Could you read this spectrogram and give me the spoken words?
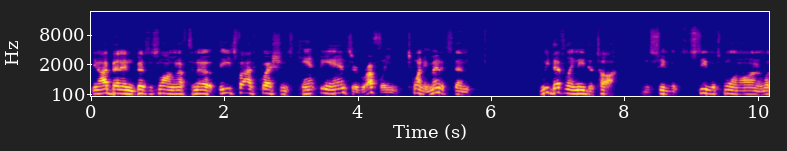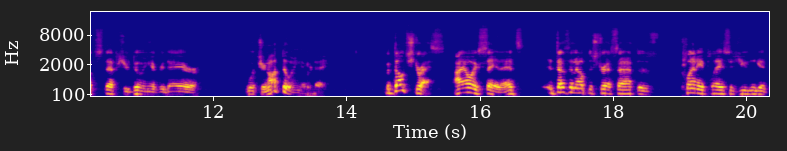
You know, I've been in business long enough to know if these five questions can't be answered roughly in 20 minutes, then we definitely need to talk and see what see what's going on and what steps you're doing every day or what you're not doing every day. But don't stress. I always say that it's, it doesn't help to stress out. There's plenty of places you can get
